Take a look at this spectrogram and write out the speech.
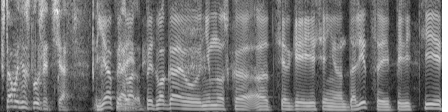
Что будем слушать сейчас? Я Гарик? предлагаю немножко от Сергея Есенина отдалиться и перейти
